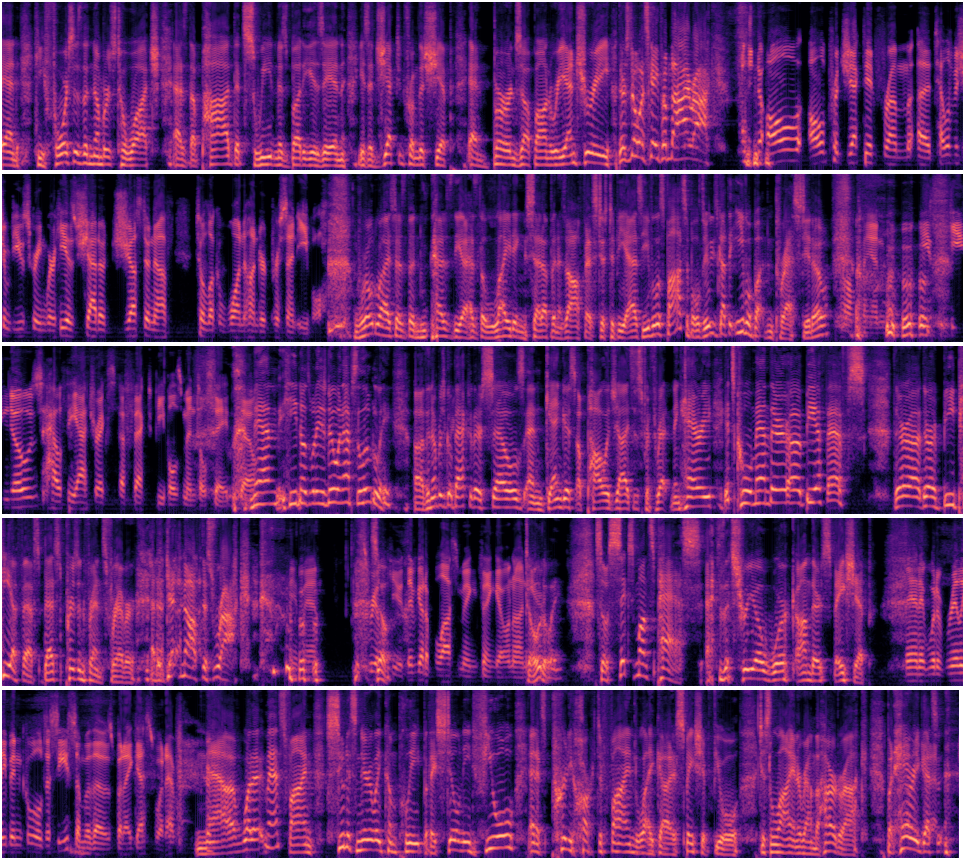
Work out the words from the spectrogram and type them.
And he forces the numbers to watch as the pod that Swede and his buddy is in is ejected from the ship and burns up on reentry. There's no escape from the High Rock. and all all projected from a television view screen where he is shadowed just enough to look 100% evil. Worldwise has the has the uh, has the lighting set up in his office just to be as evil as possible, dude. He's got the evil button pressed, you know. Oh man, He's, he knows how theatrics affect people's mental state. So Man, he knows what he's doing. Absolutely. Uh, the numbers go back to their cells, and Genghis apologizes for threatening Harry. It's cool, man. They're uh, BFFs. They're uh, they're BPFFs, best prison friends forever, and they're getting off this rock. hey, man. It's real So- cute. They've got a blossoming thing going on. here. Totally. So six months pass as the trio work on their spaceship. Man, it would have really been cool to see some of those, but I guess whatever. Nah, what? That's fine. Soon it's nearly complete, but they still need fuel, and it's pretty hard to find like uh, spaceship fuel just lying around the hard rock. But Harry gets. Yeah.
